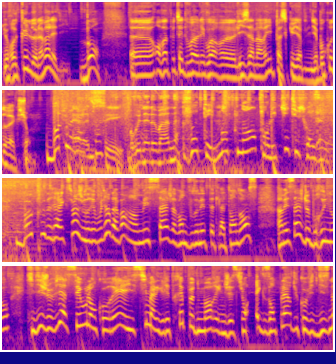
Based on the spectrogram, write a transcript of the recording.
du recul de la maladie. Bon, euh, on va peut-être aller voir euh, Lisa Marie parce qu'il y, a- il y a beaucoup de réactions. Beaucoup de réactions. RMC, Brunet Neumann. votez maintenant pour le qui tu choisis. Beaucoup de réactions. Je voudrais vous lire d'abord un message avant de vous donner peut-être la tendance. Un message de Bruno qui dit Je vis à Séoul en Corée et ici, malgré très peu de morts et une gestion exemplaire du Covid-19,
